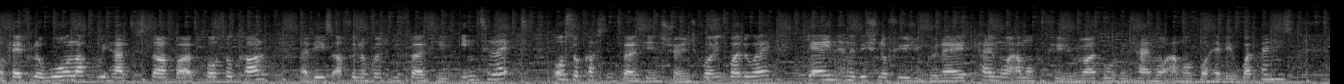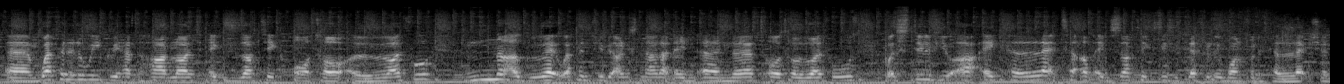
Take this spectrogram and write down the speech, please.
Okay, for the Warlock we have the Starfire Protocol. Uh, these offering 130 intellect, also costing 13 strange coins by the way. Gain an additional fusion grenade, carry more ammo for fusion rifles and carry more ammo for heavy weapons. Um, weapon of the week we have the Hardlight Exotic Auto Rifle. Not a great weapon to be honest now that they uh, nerfed auto rifles but still if you are a collector of exotics this is definitely one for the collection.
